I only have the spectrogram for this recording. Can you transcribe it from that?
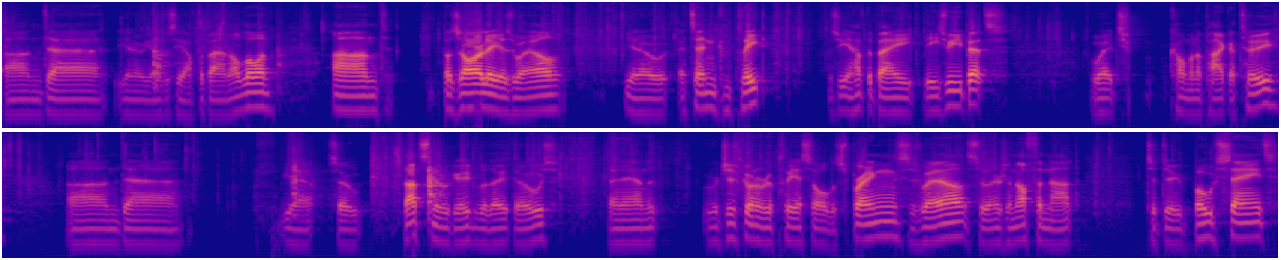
and uh, you know you obviously have to buy another one and bizarrely as well you know, it's incomplete. So you have to buy these wee bits, which come in a pack of two. And uh, yeah, so that's no good without those. And then we're just going to replace all the springs as well. So there's enough in that to do both sides.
